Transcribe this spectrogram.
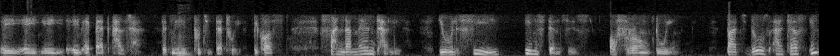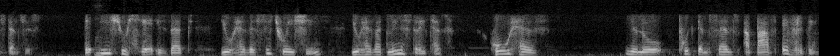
A a a, a, a bad culture. Let me mm. put it that way. Because fundamentally, you will see instances of wrongdoing, but those are just instances. The mm. issue here is that you have a situation, you have administrators who have, you know, put themselves above everything.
